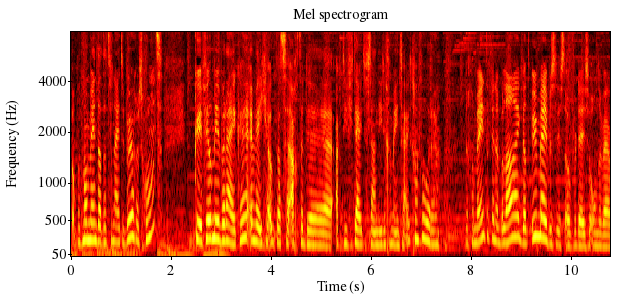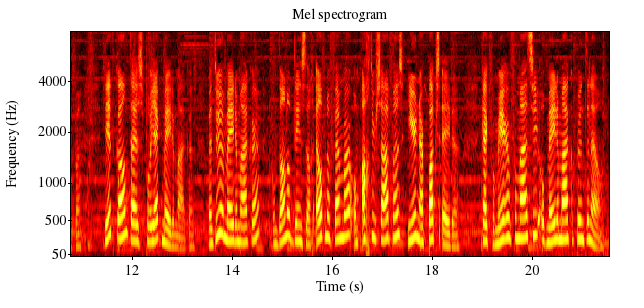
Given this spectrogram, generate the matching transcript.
Op het moment dat het vanuit de burgers komt, kun je veel meer bereiken. En weet je ook dat ze achter de activiteiten staan die de gemeente uit gaan voeren. De gemeente vindt het belangrijk dat u meebeslist over deze onderwerpen. Dit kan tijdens het project Medemaken. Bent u een medemaker? Kom dan op dinsdag 11 november om 8 uur s avonds hier naar Pax Ede. Kijk voor meer informatie op medemaken.nl.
